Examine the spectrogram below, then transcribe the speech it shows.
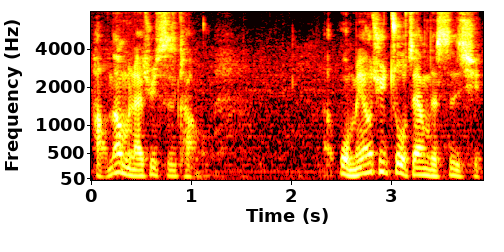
好，那我们来去思考，我们要去做这样的事情，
